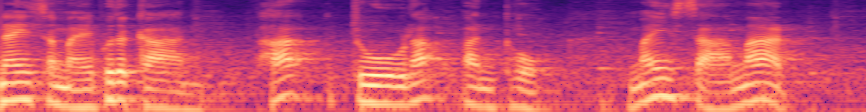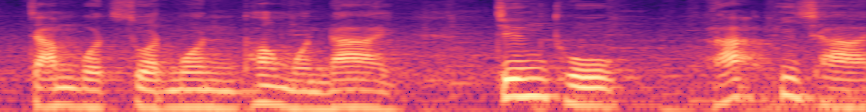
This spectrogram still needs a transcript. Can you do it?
ในสมัยพุทธกาลพระจูลปันถกไม่สามารถจำบทสวดมนต์ท่องมนต์ได้ จึงถูกพระพี่ชาย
